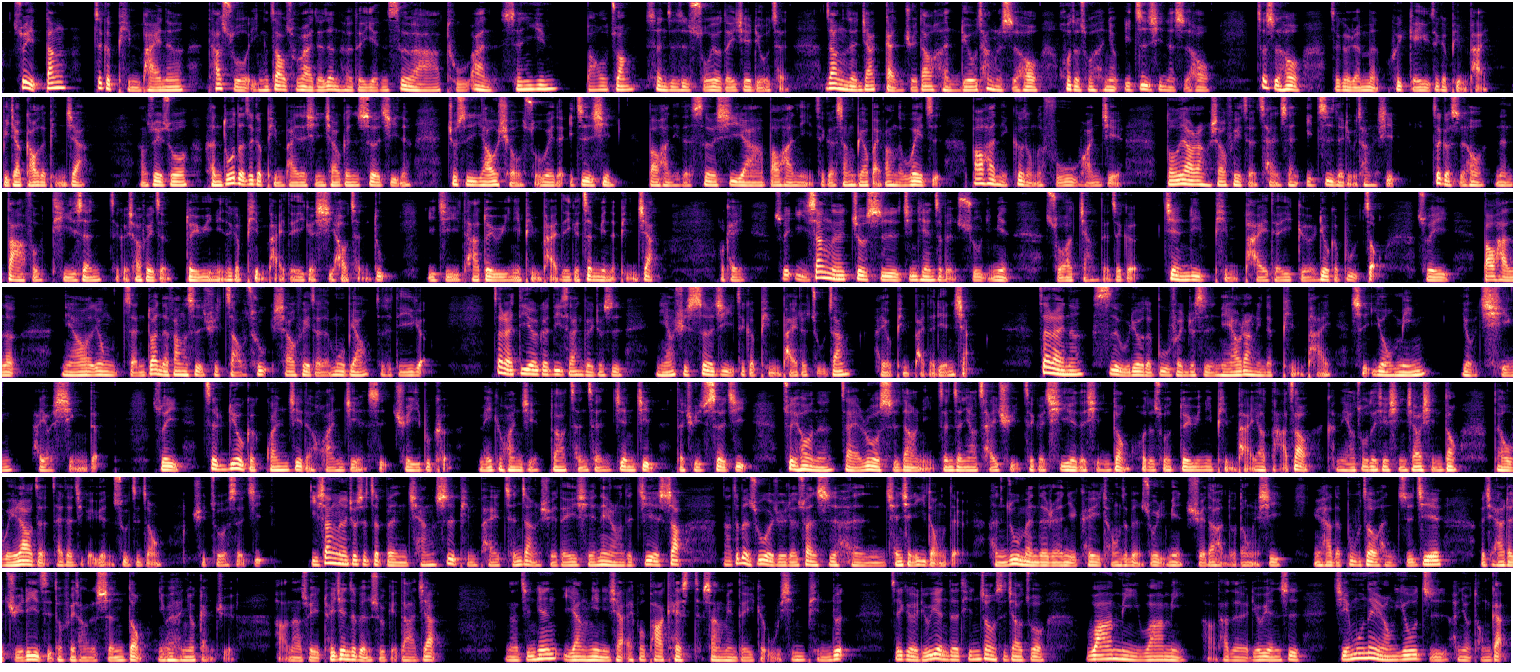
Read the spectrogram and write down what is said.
所以，当这个品牌呢，它所营造出来的任何的颜色啊、图案、声音、包装，甚至是所有的一些流程，让人家感觉到很流畅的时候，或者说很有一致性的时候，这时候这个人们会给予这个品牌比较高的评价。啊，所以说很多的这个品牌的行销跟设计呢，就是要求所谓的一致性，包含你的色系啊，包含你这个商标摆放的位置，包含你各种的服务环节，都要让消费者产生一致的流畅性。这个时候能大幅提升这个消费者对于你这个品牌的一个喜好程度，以及他对于你品牌的一个正面的评价。OK，所以以上呢就是今天这本书里面所要讲的这个建立品牌的一个六个步骤，所以包含了。你要用诊断的方式去找出消费者的目标，这是第一个。再来第二个、第三个，就是你要去设计这个品牌的主张，还有品牌的联想。再来呢，四五六的部分就是你要让你的品牌是有名、有情，还有形的。所以这六个关键的环节是缺一不可。每一个环节都要层层渐进的去设计，最后呢，再落实到你真正要采取这个企业的行动，或者说对于你品牌要打造，可能要做的一些行销行动，都要围绕着在这几个元素之中去做设计。以上呢，就是这本强势品牌成长学的一些内容的介绍。那这本书我觉得算是很浅显易懂的，很入门的人也可以从这本书里面学到很多东西，因为它的步骤很直接，而且它的举例子都非常的生动，你会很有感觉。好，那所以推荐这本书给大家。那今天一样念一下 Apple Podcast 上面的一个五星评论。这个留言的听众是叫做哇米哇米，好，他的留言是节目内容优质，很有同感。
